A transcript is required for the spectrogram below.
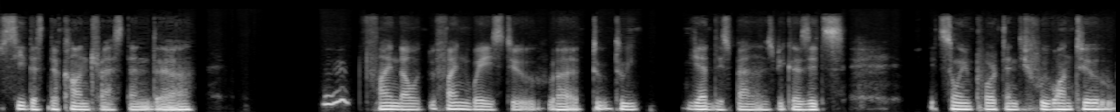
see the the contrast and uh, find out find ways to uh, to to get this balance because it's it's so important if we want to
